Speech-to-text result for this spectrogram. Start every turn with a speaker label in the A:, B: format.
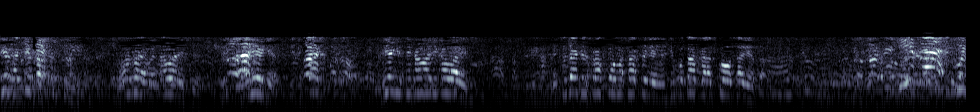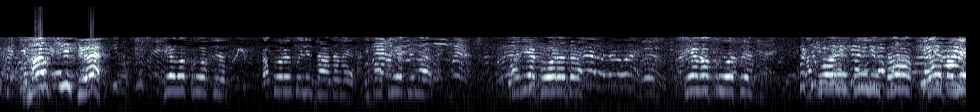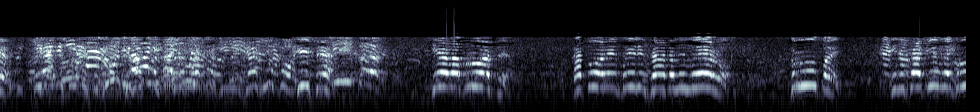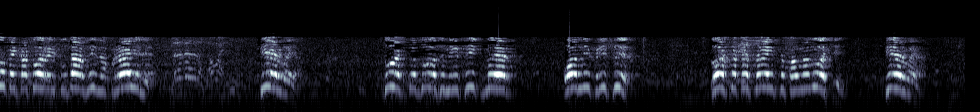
A: Тихо, тихо. Уважаемые товарищи, коллеги, Вегис Николай Николаевич, председатель правкома Шахты депутат городского совета.
B: Помолчите, а!
A: Все вопросы, которые были заданы непосредственно главе города, все вопросы, которые были за- заданы. Тише! Все вопросы, которые были заданы мэру группой, инициативной группой, которую туда вы направили, первое, то, что должен решить мэр, он их решит. То, что касается полномочий, первое,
